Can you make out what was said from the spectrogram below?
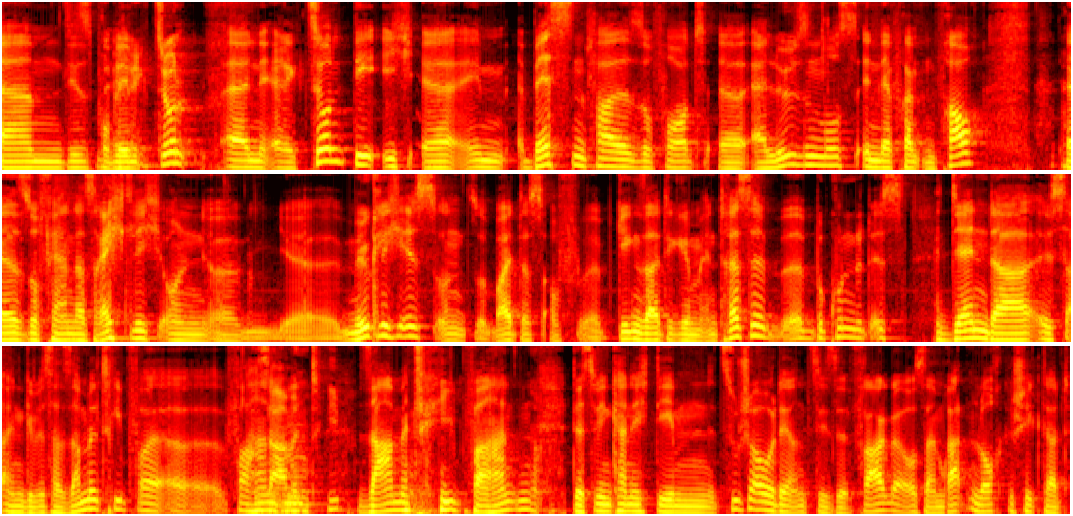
Ähm, dieses Problem Erektion. äh, eine Erektion, die ich äh, im besten Fall sofort äh, erlösen muss in der fremden Frau, äh, sofern das rechtlich und äh, äh, möglich ist und sobald das auf äh, gegenseitigem Interesse äh, bekundet ist. Denn da ist ein gewisser Sammeltrieb ver, äh, vorhanden. Samentrieb. Samentrieb vorhanden. Deswegen kann ich dem Zuschauer, der uns diese Frage aus seinem Rattenloch geschickt hat,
